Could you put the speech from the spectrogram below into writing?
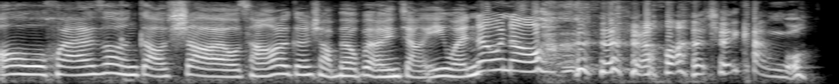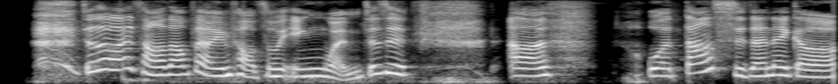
哦，我回来之后很搞笑哎，我常常会跟小朋友不小心讲英文，no no，然后他就会看我，就是我会常常不小心跑出英文，就是呃。我当时的那个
